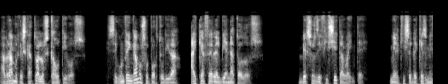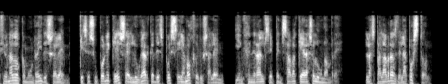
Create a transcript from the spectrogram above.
Abraham rescató a los cautivos. Según tengamos oportunidad, hay que hacer el bien a todos. Versos 17 al 20. Melquisedec es mencionado como un rey de Salem, que se supone que es el lugar que después se llamó Jerusalén, y en general se pensaba que era solo un hombre. Las palabras del apóstol,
